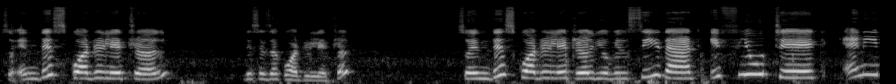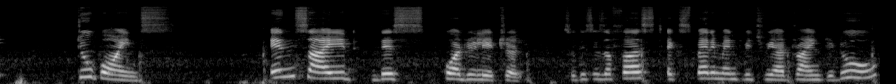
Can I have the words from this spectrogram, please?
So in this quadrilateral, this is a quadrilateral so in this quadrilateral, you will see that if you take any two points inside this quadrilateral, so this is the first experiment which we are trying to do.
